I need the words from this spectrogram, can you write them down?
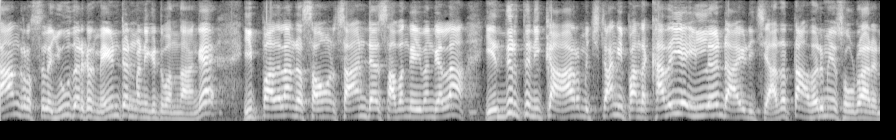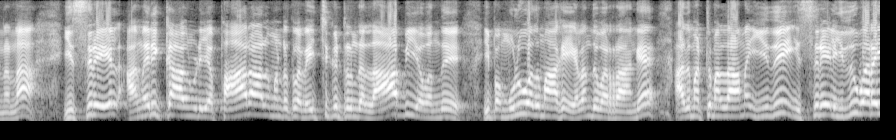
காங்கிரஸில் யூதர்கள் மெயின்டைன் பண்ணிக்கிட்டு வந்தாங்க. இப்போ அதெல்லாம் அந்த சவுண்ட் சாண்டஸ் அவங்க இவங்க எல்லாம் எதிர்த்து நிற்க ஆரம்பிச்சிட்டாங்க. இப்போ அந்த கதையே இல்லைன்னு ஆயிடுச்சு. அதைத்தான் அவருமே சொல்கிறார் என்னன்னா இஸ்ரேல் அமெரிக்காவினுடைய பாராளுமன்றத்தில் வச்சுக்கிட்டு இருந்த லாபியை வந்து இப்போ முழுவதுமாக இழந்து வர்றாங்க. அது மட்டுமல்லாமல் இது இஸ்ரேல் இதுவரை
